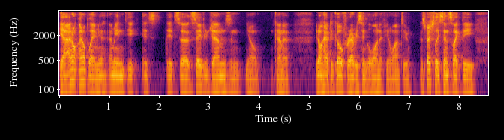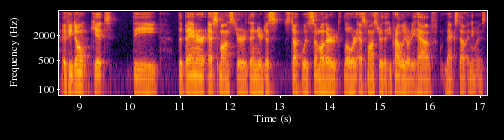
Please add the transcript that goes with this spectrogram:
Yeah, I don't I don't blame you. I mean, it's it's uh, save your gems and you know kind of you don't have to go for every single one if you want to. Especially since like the if you don't get the the banner S monster, then you're just stuck with some other lower S monster that you probably already have maxed out anyways.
